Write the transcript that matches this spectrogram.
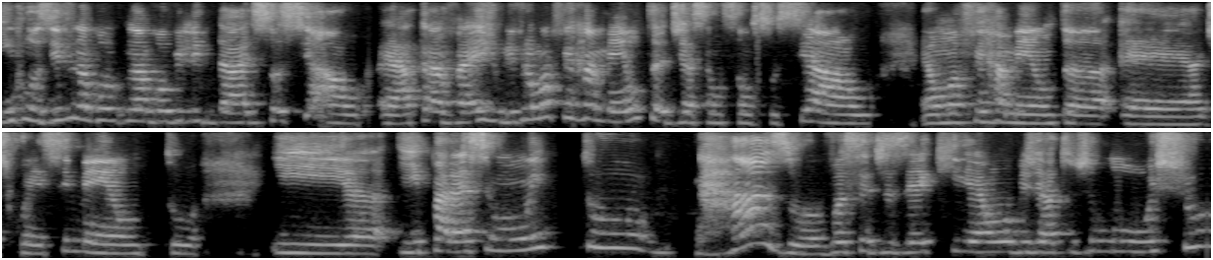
inclusive na, na mobilidade social. É, através do livro, é uma ferramenta de ascensão social, é uma ferramenta é, de conhecimento, e, e parece muito raso você dizer que é um objeto de luxo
